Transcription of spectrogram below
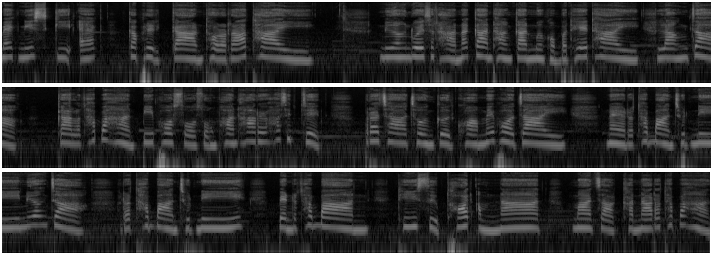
Magnitsky Act กับเผด็จการทรราชไทย เนื่องด้วยสถานการณ์ทางการเมืองของประเทศไทย หลังจาก การรัฐประหารปีพศ 2557 ประชาชนเกิดความไม่พอใจ ในรัฐบาลชุดนี้เนื่องจากรัฐบาลชุดนี้เป็นรัฐบาลที่สืบทอดอำนาจ มาจากคณะรัฐประหาร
